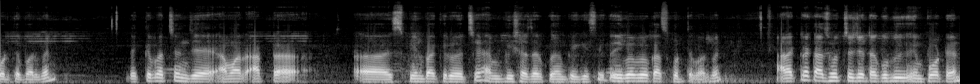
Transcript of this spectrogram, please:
করতে পারবেন। দেখতে পাচ্ছেন যে আমার আটটা স্পিন বাকি রয়েছে, আমি বিশ হাজার কয়েন পেয়ে গেছি, তো এইভাবেও কাজ করতে পারবেন। আরেকটা কাজ হচ্ছে যেটা খুবই ইম্পর্টেন্ট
